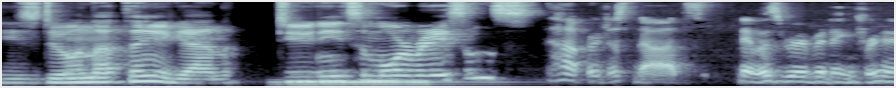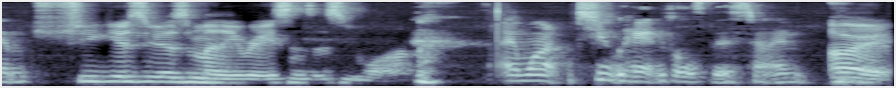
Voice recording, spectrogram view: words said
he's doing that thing again. Do you need some more raisins? Hopper just nods. It was riveting for him. She gives you as many raisins as you want. I want two handfuls this time. All right.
